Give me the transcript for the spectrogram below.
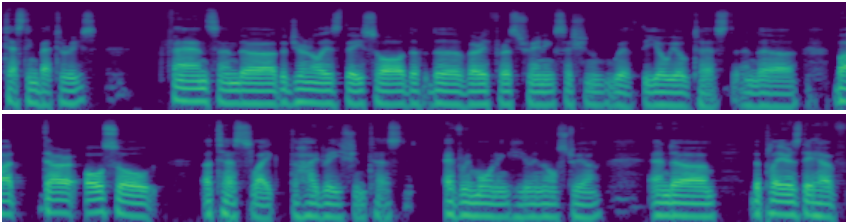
testing batteries. Fans and uh, the journalists they saw the the very first training session with the yo-yo test, and uh, but there are also a test like the hydration test every morning here in Austria, and uh, the players they have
